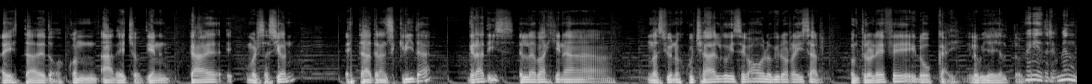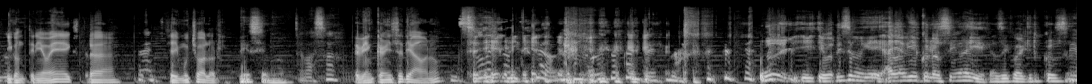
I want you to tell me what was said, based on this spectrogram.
ahí está de todo. Con, ah, de hecho, tienen cada eh, conversación está transcrita gratis en la página donde si uno escucha algo y dice, oh, lo quiero revisar, control F y lo buscáis y lo pilláis al toque. Oye, tremendo. Y contenido extra, sí, hay mucho valor. Buenísimo. Se pasó. Es bien camiseteado, ¿no? Sí. No, y, y buenísimo que hay alguien conocido ahí, así cualquier cosa. sí.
